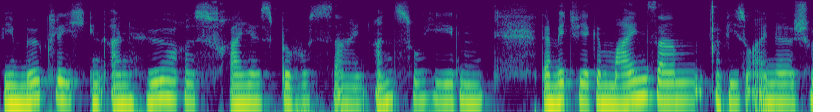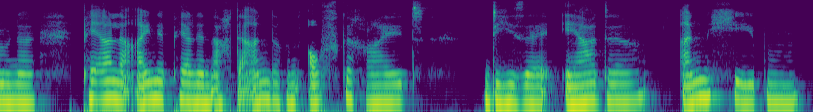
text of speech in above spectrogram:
wie möglich in ein höheres, freies Bewusstsein anzuheben, damit wir gemeinsam wie so eine schöne Perle, eine Perle nach der anderen aufgereiht, diese Erde anheben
